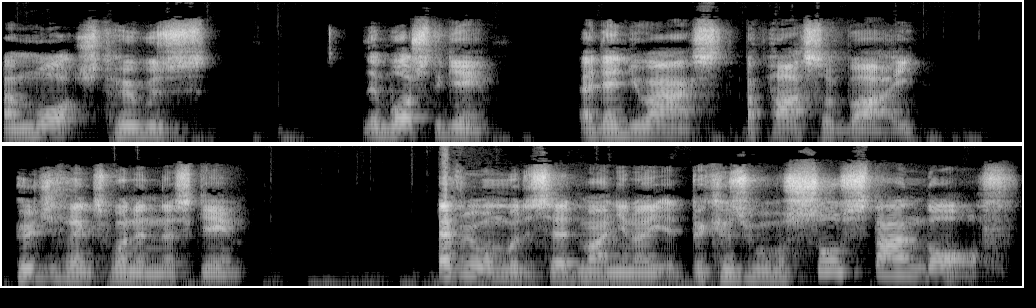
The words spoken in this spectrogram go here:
and watched who was they watched the game, and then you asked a passerby, who do you think's winning this game? Everyone would have said Man United because we were so standoff.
